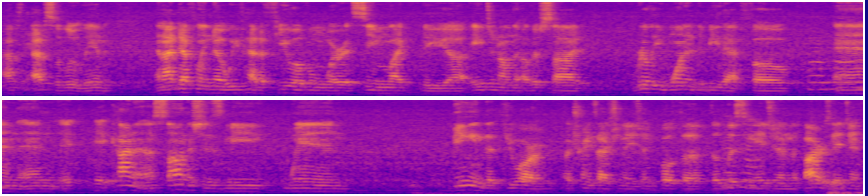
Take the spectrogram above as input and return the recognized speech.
abs- absolutely, and and I definitely know we've had a few of them where it seemed like the uh, agent on the other side really wanted to be that foe, and and it it kind of astonishes me when, being that you are a transaction agent, both the the listing Mhm. agent and the buyer's agent,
